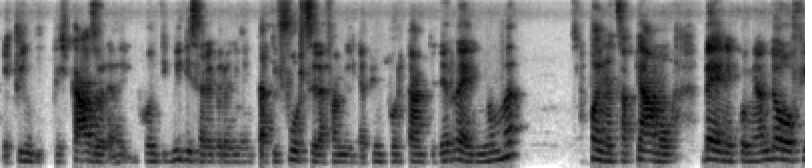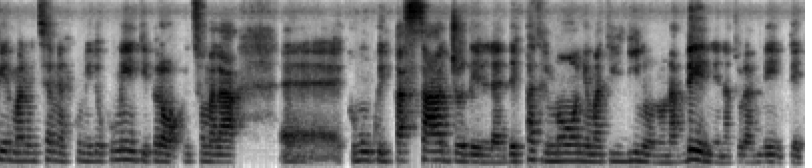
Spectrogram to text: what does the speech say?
e quindi in quel caso i Conti Guidi sarebbero diventati forse la famiglia più importante del Regnum, poi non sappiamo bene come andò, firmano insieme alcuni documenti, però insomma la, eh, comunque il passaggio del, del, patrimonio matildino non avvenne naturalmente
